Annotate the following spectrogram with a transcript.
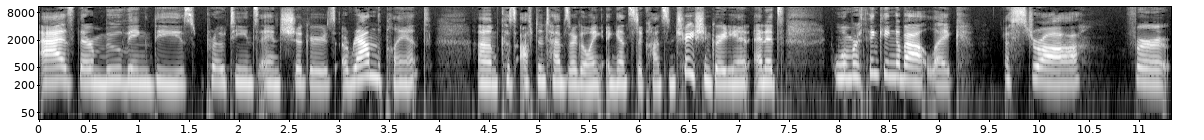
as they're moving these proteins and sugars around the plant, because um, oftentimes they're going against a concentration gradient. And it's when we're thinking about like a straw for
